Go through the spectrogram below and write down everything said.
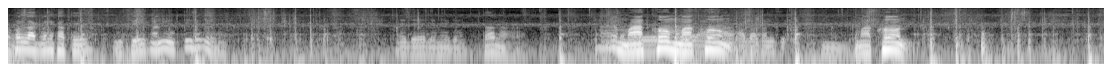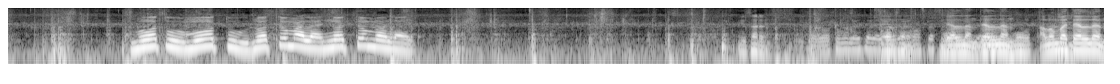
তখন লাগবে না খাতে। সেই পানি উঠতেছে তো এই দে এলেন দেন তা না হয়। আরে মাখন মাখন। আদা পানি মাখন। মতু মতু নতমালাই নতমালাই স্যার তেল দেন তেল দেন। আলম ভাই তেল দেন।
